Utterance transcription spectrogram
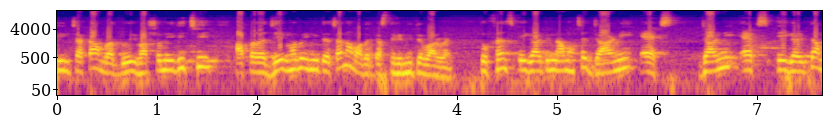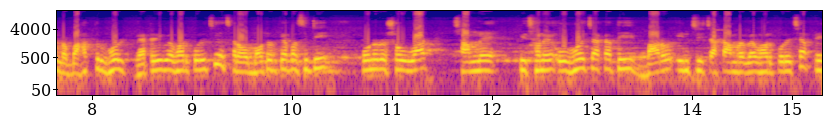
তিন চাকা আমরা দুই ভার্সনই দিচ্ছি। আপনারা যেইভাবেই নিতে চান আমাদের কাছ থেকে নিতে পারবেন। তো ফ্রেন্ডস এই গাড়িটির নাম হচ্ছে জার্নি এক্স জার্নি এক্স এই গাড়িতে আমরা বাহাত্তর ভোল্ট ব্যাটারি ব্যবহার করেছি। এছাড়াও মোটর ক্যাপাসিটি পনেরোশো ওয়াট, সামনে, পিছনে উভয় চাকাতেই বারো ইঞ্চি চাকা আমরা ব্যবহার করেছি। আপনি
